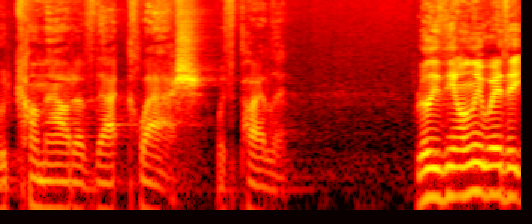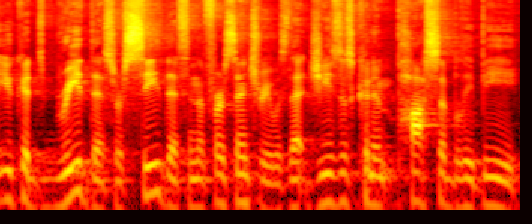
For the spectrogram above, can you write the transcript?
would come out of that clash with Pilate. Really, the only way that you could read this or see this in the first century was that Jesus couldn't possibly be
